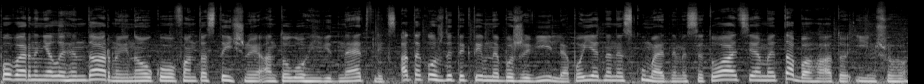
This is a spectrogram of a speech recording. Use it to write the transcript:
повернення легендарної науково-фантастичної антології від Netflix, а також детективне божевілля, поєднане з кумедними ситуаціями та багато іншого.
